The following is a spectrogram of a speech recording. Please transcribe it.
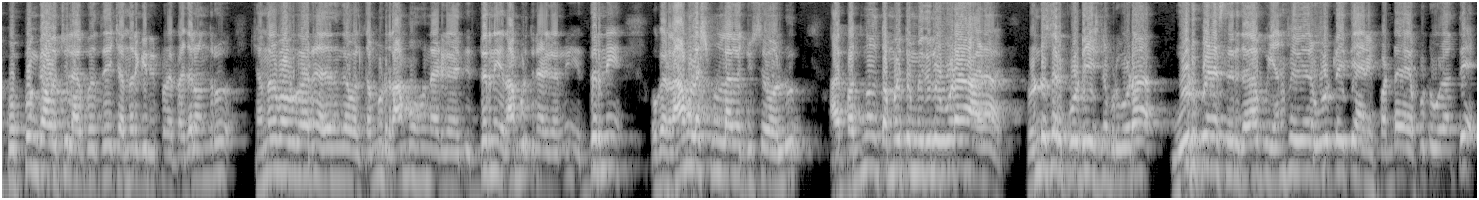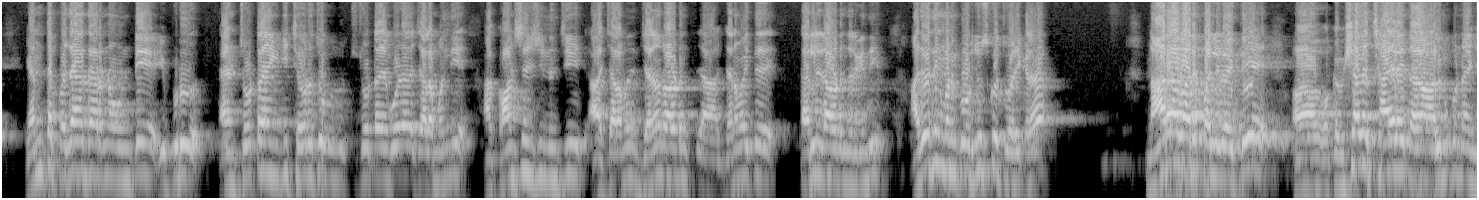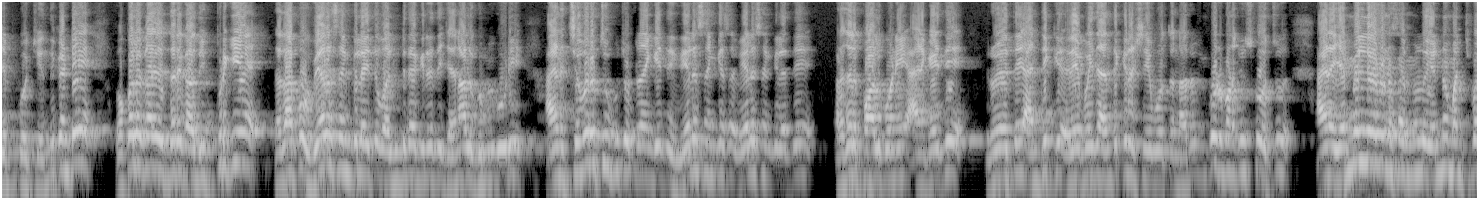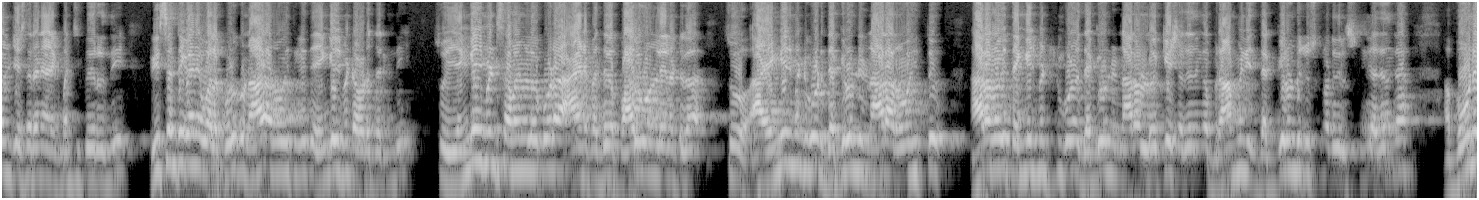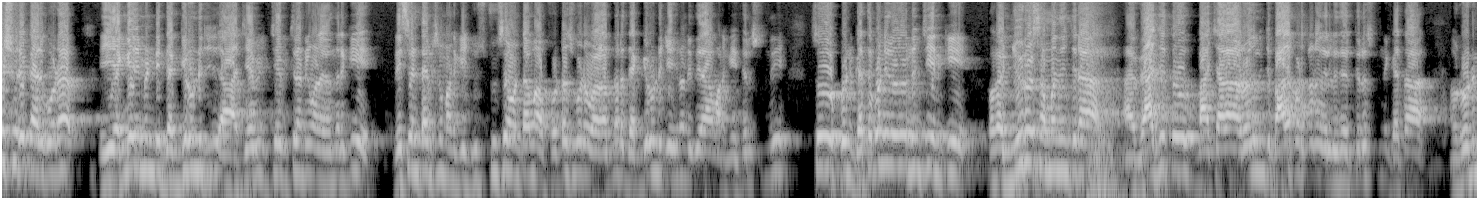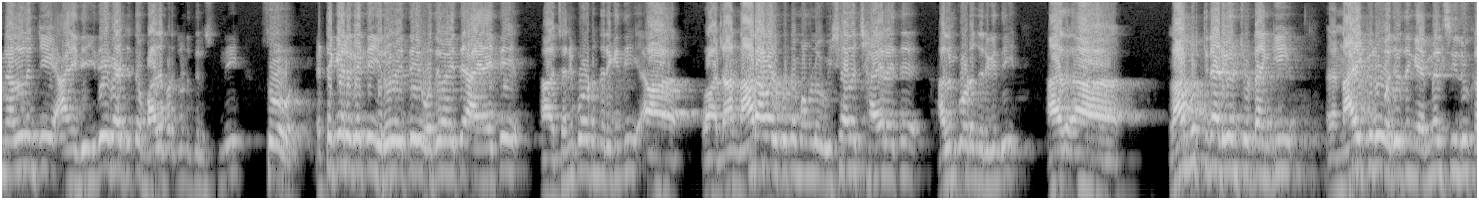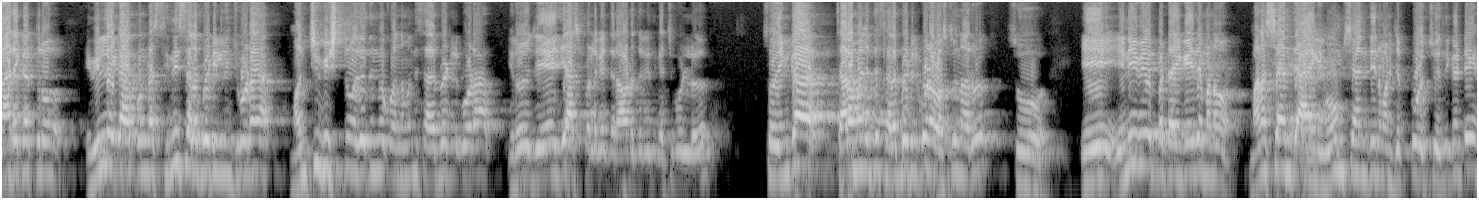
కుప్పం కావచ్చు లేకపోతే చంద్రగిరి ప్రజలందరూ చంద్రబాబు గారిని అదేవిధంగా వాళ్ళ తమ్ముడు రామ్మోహన్ నాయుడు గారి ఇద్దరిని రామూర్తి నాయుడు గారిని ఇద్దరిని ఒక రామలక్ష్మణ్ లాగా చూసేవాళ్ళు. ఆ పంతొమ్మిది వందల తొంభై తొమ్మిదిలో కూడా ఆయన రెండోసారి పోటీ చేసినప్పుడు కూడా ఓడిపోయినా సరే దాదాపు ఎనభై వేల ఓట్లు అయితే ఆయన పడ్డాయి అప్పుడు కూడా అంతే. ఎంత ప్రజాదరణ ఉంటే ఇప్పుడు ఆయన చూడటానికి చివరి చూపు చూడటానికి కూడా చాలా మంది ఆ కాన్స్టిట్యూన్సీ నుంచి ఆ చాలా మంది జనం రావడం జనం అయితే తరలి రావడం జరిగింది. అదేవిధంగా మనం కూడా చూసుకోవచ్చు మరి ఇక్కడ. నారావారిపల్లిలో అయితే ఒక విశాల ఛాయలు అయితే అలుముకున్నాయని చెప్పుకోవచ్చు. ఎందుకంటే ఒకరు కాదు ఇద్దరు కాదు. ఇప్పటికే దాదాపు వేల సంఖ్యలో అయితే వాళ్ళ ఇంటి దగ్గర అయితే జనాలు గుమిగూడి ఆయన చివరి చూపు చూడటానికి అయితే వేల సంఖ్య వేల సంఖ్యలో అయితే ప్రజలు పాల్గొని ఆయనకైతే ఈరోజు అయితే అంత్యక్రియ రేపైతే అంత్యక్రియలు చేయబోతున్నారు. ఇంకోటి మనం చూసుకోవచ్చు ఆయన ఎమ్మెల్యే ఉన్న సమయంలో ఎన్నో మంచి పనులు చేశారని ఆయనకు మంచి పేరు ఉంది. రీసెంట్ గానే వాళ్ళ కొడుకు నారా రోహిత్ అయితే ఎంగేజ్మెంట్ అవ్వడం జరిగింది. సో ఈ ఎంగేజ్మెంట్ సమయంలో కూడా ఆయన పెద్దగా పాల్గొనలేనట్టుగా సో ఆ ఎంగేజ్మెంట్ కూడా దగ్గరుండి నారా రోహిత్ నారా రోహిత్ ఎంగేజ్మెంట్ కూడా దగ్గరుండి నారా లోకేష్ అదేవిధంగా బ్రాహ్మణి దగ్గరుండి చూసుకున్నట్టు తెలుస్తుంది. అదేవిధంగా భువనేశ్వరి గారు కూడా ఈ ఎంగేజ్మెంట్ దగ్గరుండి చేపించినట్టు మనందరికీ రీసెంట్ టైమ్స్ మనకి చూసి చూసే ఉంటాము ఆ ఫొటోస్ కూడా వాళ్ళందరూ దగ్గర ఉండి చేసినట్టు మనకి తెలుస్తుంది. సో కొన్ని గత కొన్ని రోజుల నుంచి ఈయనకి ఒక న్యూరో సంబంధించిన వ్యాధితో చాలా రోజుల నుంచి బాధపడుతుండో తెలుస్తుంది. గత రెండు నెలల నుంచి ఆయన ఇదే వ్యాధితో బాధపడుతుండో తెలుస్తుంది. సో ఎట్టకేలకైతే ఈ రోజు అయితే ఉదయం అయితే ఆయన అయితే చనిపోవడం జరిగింది. ఆ నారావారి కుటుంబంలో విషాద ఛాయలు అయితే అలుముకోవడం జరిగింది. రామూర్తి నాయుడు గారిని చూడడానికి నాయకులు అదేవిధంగా ఎమ్మెల్సీలు కార్యకర్తలు వీళ్ళే కాకుండా సినీ సెలబ్రిటీల నుంచి కూడా మంచు విష్ణు అదేవిధంగా కొంతమంది సెలబ్రిటీలు కూడా ఈ రోజు ఏజీ హాస్పిటల్కి అయితే రావడం జరిగింది గచ్చిబొళ్ళు. సో ఇంకా చాలా మంది అయితే సెలబ్రిటీలు కూడా వస్తున్నారు. సో ఏ ఎనీవే బట్ ఆయనకైతే మనం మనశ్శాంతి ఆయన ఓం శాంతి అని మనం చెప్పుకోవచ్చు. ఎందుకంటే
